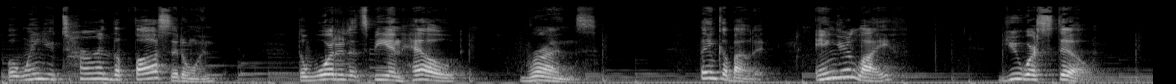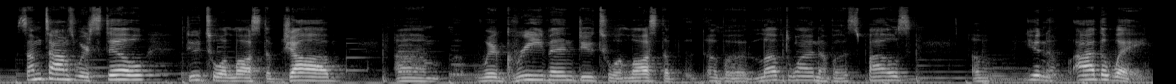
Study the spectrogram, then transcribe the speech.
But when you turn the faucet on, the water that's being held runs. Think about it. In your life, you are still. Sometimes we're still due to a loss of job. Um, we're grieving due to a loss of, of a loved one, of a spouse, of, you know, either way,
